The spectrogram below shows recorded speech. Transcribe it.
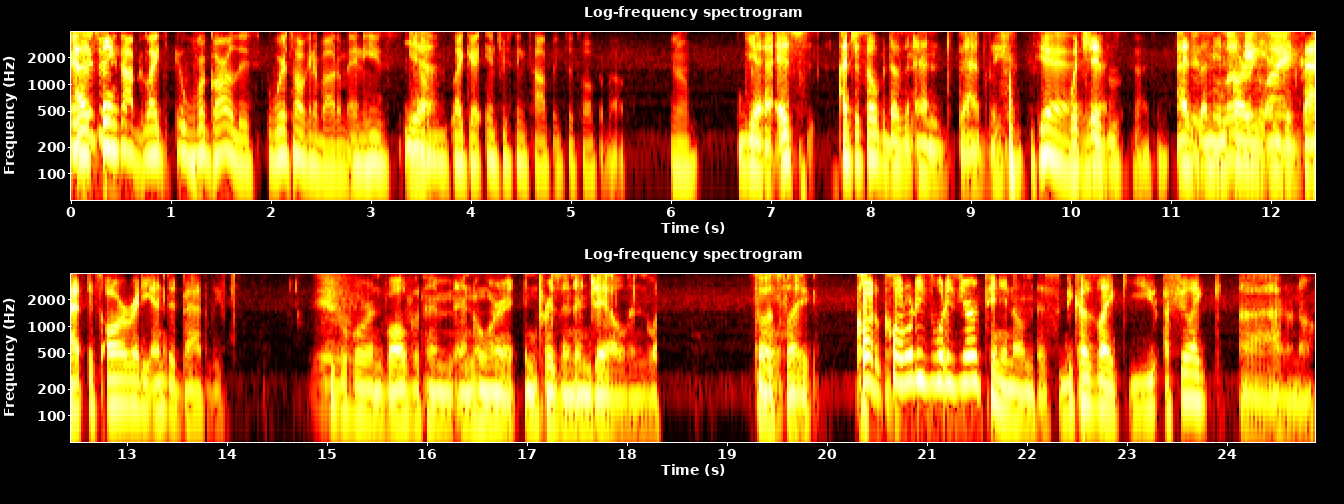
I an interesting think- topic. Like regardless, we're talking about him, and he's Yeah. some, like an interesting topic to talk about. You know? Yeah, it's. I just hope it doesn't end badly. Yeah. Which yeah, it- exactly. As I mean, it's looking already ended bad. It's already ended badly. Yeah. People who are involved with him and who are in prison and jail and what. So it's like, Claude, Claude, what is what is your opinion on this? Because like you, I feel like uh, I don't know,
